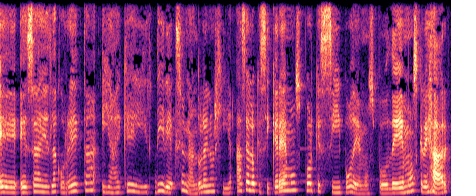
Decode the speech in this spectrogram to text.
eh, esa es la correcta y hay que ir direccionando la energía hacia lo que sí queremos porque sí podemos, podemos crear,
